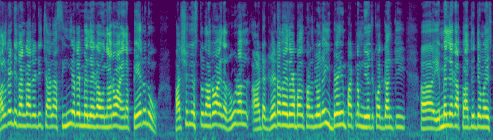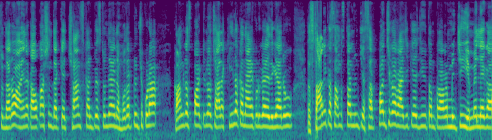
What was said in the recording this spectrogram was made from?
మల్రెడ్డి రంగారెడ్డి చాలా సీనియర్ ఎమ్మెల్యేగా ఉన్నారు. ఆయన పేరును పరిశీలిస్తున్నారు. ఆయన రూరల్ అంటే గ్రేటర్ హైదరాబాద్ పరిధిలోనే ఇబ్రహీంపట్నం నియోజకవర్గానికి ఎమ్మెల్యేగా ప్రాతినిధ్యం వహిస్తున్నారు. ఆయనకు అవకాశం దక్కే ఛాన్స్ కనిపిస్తుంది. ఆయన మొదటి నుంచి కూడా కాంగ్రెస్ పార్టీలో చాలా కీలక నాయకుడిగా ఎదిగారు. స్థానిక సంస్థల నుంచి సర్పంచ్గా రాజకీయ జీవితం ప్రారంభించి ఎమ్మెల్యేగా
